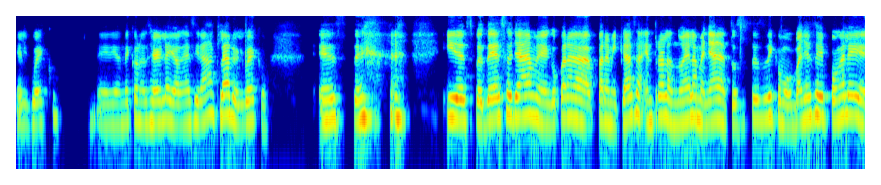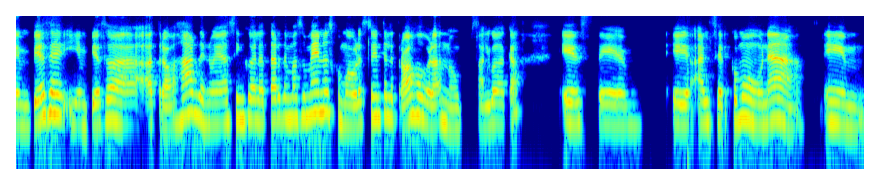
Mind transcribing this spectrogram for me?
el hueco. Deberían de conocerla y van a decir, ah, claro, el hueco. Este, y después de eso ya me vengo para, para, mi casa, entro a las 9 de la mañana, entonces es así como váyase, póngale, empiece y empiezo a, a, trabajar de 9 a 5 de la tarde más o menos, como ahora estoy en teletrabajo, ¿verdad? No salgo de acá. Este, eh, al ser como una, eh,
